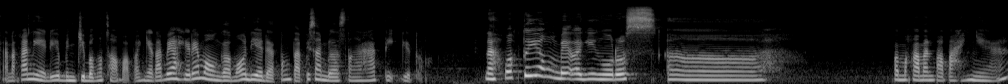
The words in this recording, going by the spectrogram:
karena kan ya dia benci banget sama papahnya tapi akhirnya mau nggak mau dia datang tapi sambil setengah hati gitu Nah, waktu Yongbe lagi ngurus uh, pemakaman papahnya,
